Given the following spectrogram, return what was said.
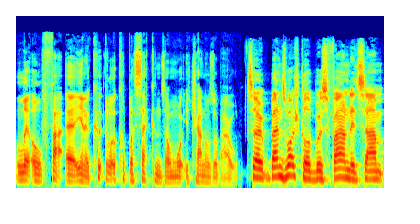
little fat, uh, you know, quick little couple of seconds on what your channel's about? So, Ben's Watch Club was founded, Sam,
